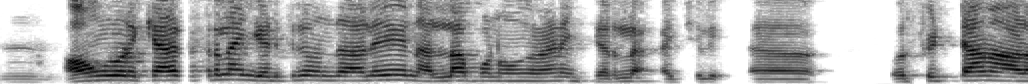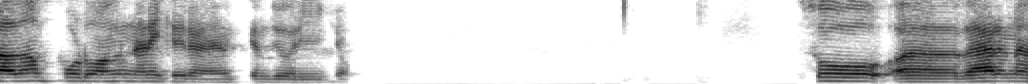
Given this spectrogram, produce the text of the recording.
ம். அவங்களோட கேரக்டர்லாம் இங்க எடுத்துட்டு வந்தாலே நல்லா பண்ணுவாங்களான்னு எனக்கு தெரியல ஆக்சுவலி ஒரு ஃபிட்டான ஆளா தான் போடுவாங்கன்னு நினைக்கிறேன் எனக்கு தெரிஞ்ச வரைக்கும். ஸோ வேற என்ன?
